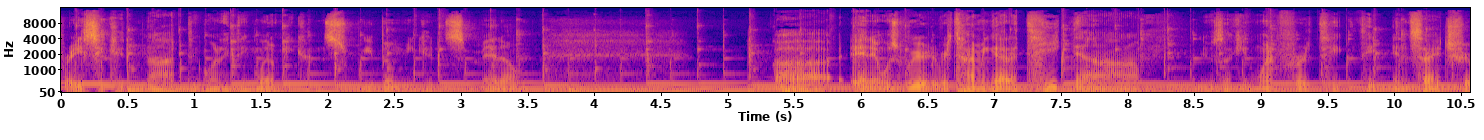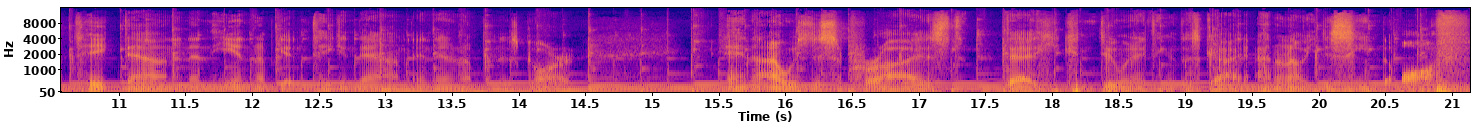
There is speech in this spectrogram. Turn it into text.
Gracie could not do anything with him. He couldn't sweep him. He couldn't submit him. Uh, and it was weird. Every time he got a takedown on him, he was like he went for a take, inside trip takedown, and then he ended up getting taken down and ended up in his guard. And I was just surprised that he couldn't do anything with this guy. I don't know. He just seemed off.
